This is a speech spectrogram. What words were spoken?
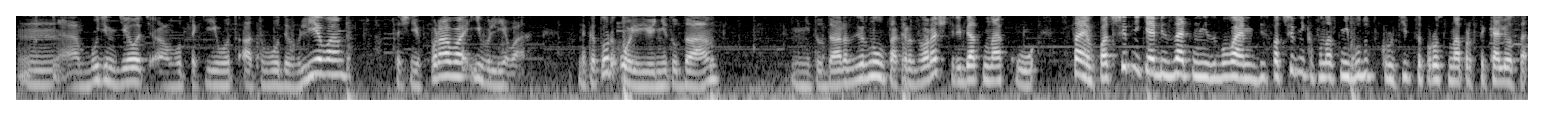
а, будем делать а, вот такие вот отводы влево. Точнее, вправо и влево. На который... Ой, ее не туда. Не туда развернул. Так, разворачивать, ребят, на Q. Ставим подшипники обязательно, не забываем. Без подшипников у нас не будут крутиться просто-напросто колеса.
